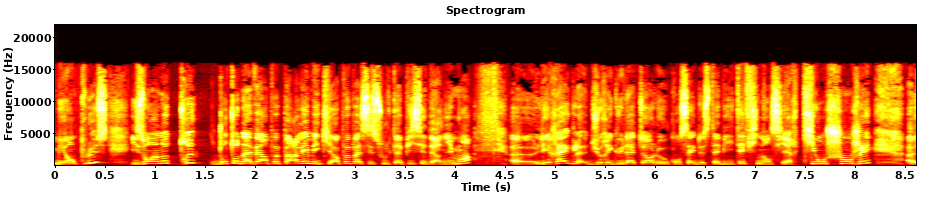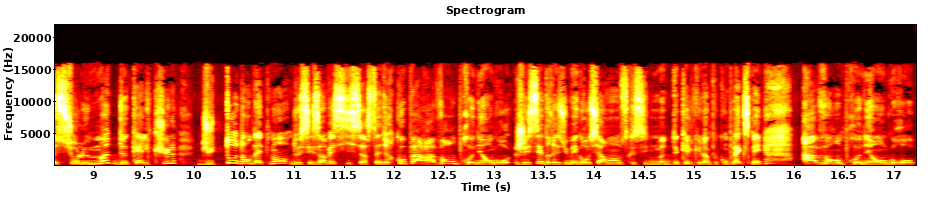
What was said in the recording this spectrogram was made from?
Mais en plus, ils ont un autre truc dont on avait un peu parlé, mais qui est un peu passé sous le tapis ces derniers mois. Euh, les règles du régulateur, le Haut Conseil de stabilité financière, qui ont changé euh, sur le mode de calcul du taux d'endettement de ces investisseurs. C'est-à-dire qu'auparavant, on prenait en gros, j'essaie de résumer grossièrement parce que c'est une mode de calcul un peu complexe, mais avant, on prenait en gros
